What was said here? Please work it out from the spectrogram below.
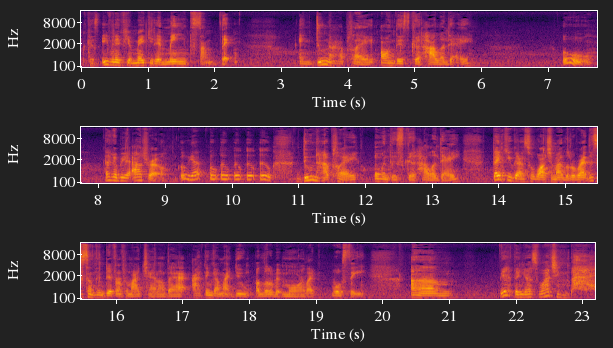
Because even if you make it, it means something. And do not play on this good holiday. Ooh, That could be an outro. Ooh, yep. Ooh, ooh, ooh, ooh, ooh. Do not play on this good holiday. Thank you guys for watching my little rant. This is something different from my channel that I think I might do a little bit more. Like, we'll see. Um, yeah, thank you guys for watching. Bye.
